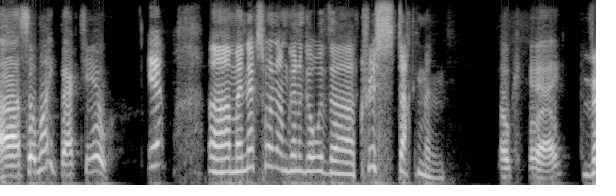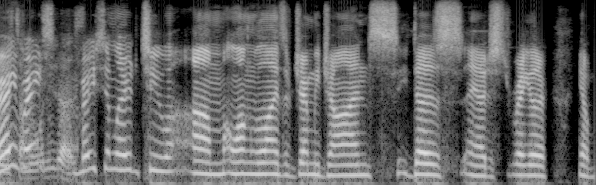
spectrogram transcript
Uh, so Mike, back to you. Yep. Uh, my next one, I'm gonna go with uh, Chris Stuckman. Okay. Very, Please tell me very, what he does. very similar to um, along the lines of Jeremy Jahns. He does, you know, just regular, you know,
